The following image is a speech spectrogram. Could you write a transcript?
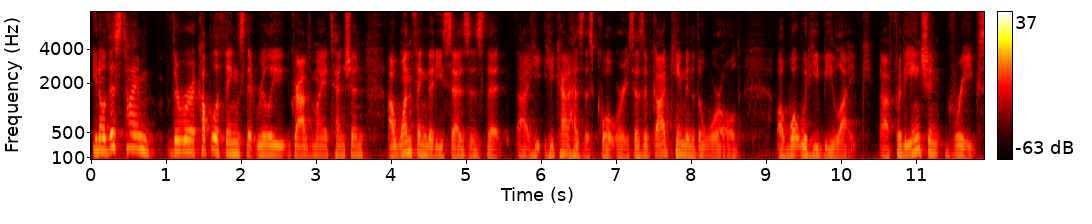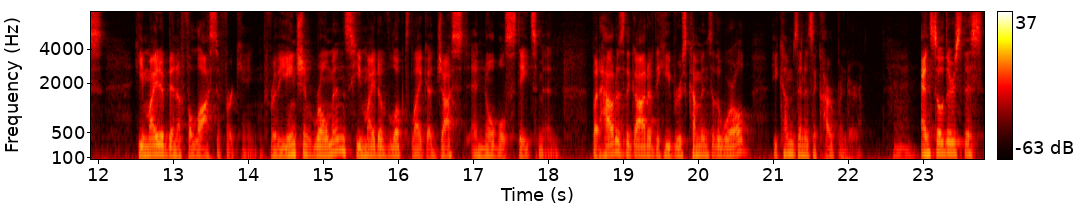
you know, this time there were a couple of things that really grabbed my attention. Uh, one thing that he says is that uh, he, he kind of has this quote where he says, If God came into the world, uh, what would he be like? Uh, for the ancient Greeks, he might have been a philosopher king. For the ancient Romans, he might have looked like a just and noble statesman. But how does the God of the Hebrews come into the world? He comes in as a carpenter. And so there's this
